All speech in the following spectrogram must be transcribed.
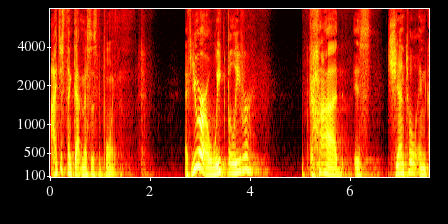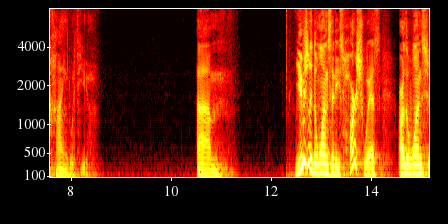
I just think that misses the point. If you are a weak believer, God is gentle and kind with you. Um, Usually, the ones that he's harsh with are the ones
